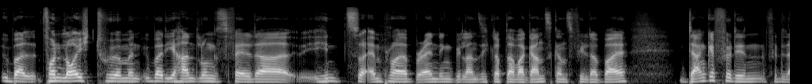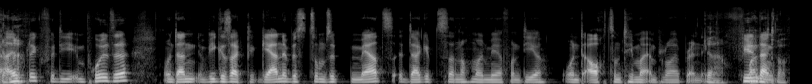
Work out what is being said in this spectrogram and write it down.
Über, von Leuchttürmen über die Handlungsfelder hin zur Employer Branding Bilanz. Ich glaube, da war ganz, ganz viel dabei. Danke für den, für den Einblick, für die Impulse. Und dann, wie gesagt, gerne bis zum 7. März. Da gibt es dann nochmal mehr von dir und auch zum Thema Employer Branding. Genau. Vielen Dank. Drauf.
